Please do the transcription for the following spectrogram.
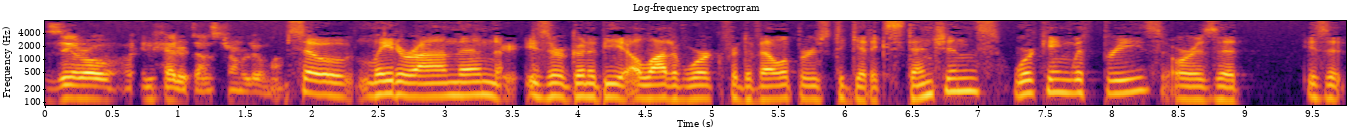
zero inheritance from Luma. So later on then, is there going to be a lot of work for developers to get extensions working with Breeze or is it, is it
